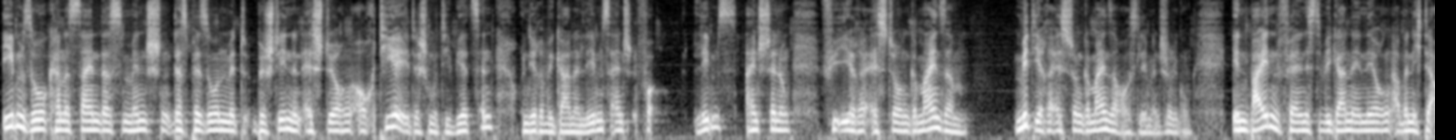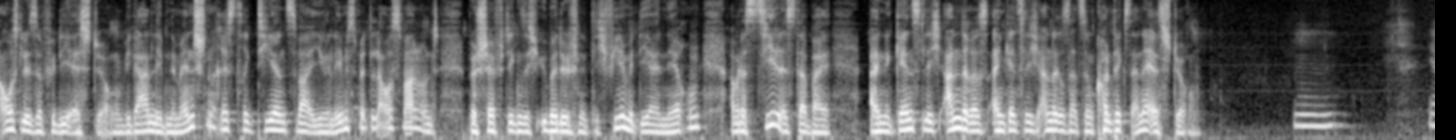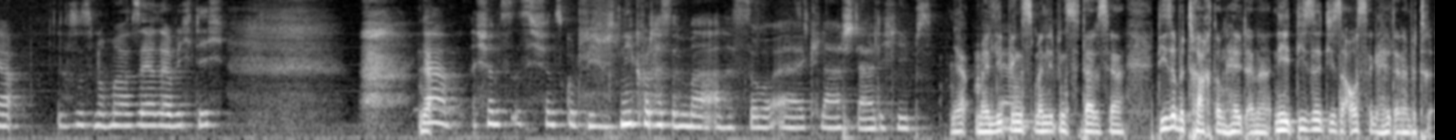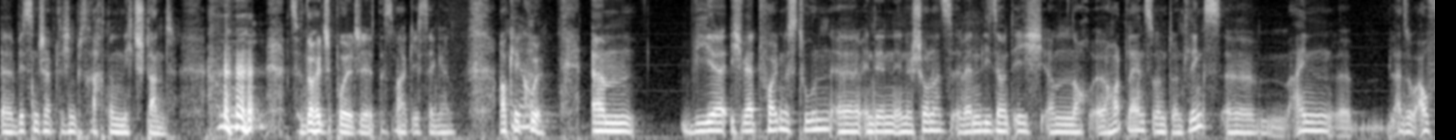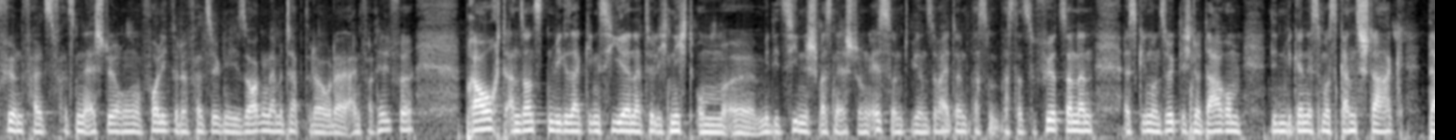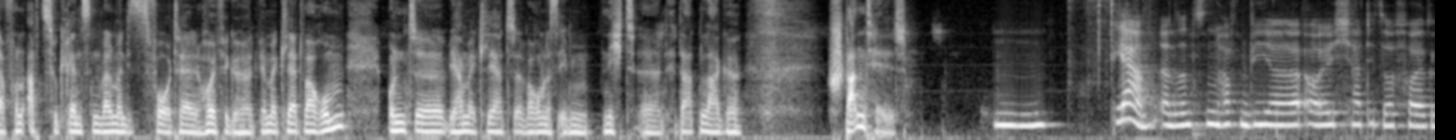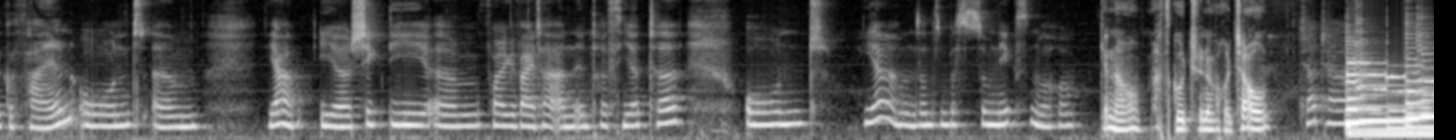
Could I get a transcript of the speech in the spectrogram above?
Ebenso kann es sein, dass Menschen, dass Personen mit bestehenden Essstörungen auch tierethisch motiviert sind und ihre vegane Lebenseinstellung Lebenseinstellung für ihre Essstörung gemeinsam mit ihrer Essstörung gemeinsam ausleben, Entschuldigung. In beiden Fällen ist die vegane Ernährung aber nicht der Auslöser für die Essstörung. Vegan lebende Menschen restriktieren zwar ihre Lebensmittelauswahl und beschäftigen sich überdurchschnittlich viel mit ihrer Ernährung, aber das Ziel ist dabei eine gänzlich anderes, ein gänzlich anderes als im Kontext einer Essstörung. Mhm. Ja, das ist nochmal sehr, sehr wichtig. Ja, ja ich finde es ich find's gut, wie Nico das immer alles so äh, klarstellt. Ich lieb's. Ja, mein, Lieblings, mein Lieblingszitat ist ja, diese Betrachtung hält einer, nee, diese, diese Aussage hält einer Bet äh, wissenschaftlichen Betrachtung nicht stand. Mhm. Zu Deutsch Bullshit, das mag ich sehr gern. Okay, ja. cool. Ähm, wir, ich werde folgendes tun. Äh, in, den, in den Shownotes werden Lisa und ich ähm, noch äh, Hotlines und, und Links äh, ein, äh, also aufführen, falls, falls eine Essstörung vorliegt oder falls ihr irgendwie Sorgen damit habt oder, oder einfach Hilfe braucht. Ansonsten, wie gesagt, ging es hier natürlich nicht um äh, medizinisch, was eine Essstörung ist und wie und so weiter und was, was dazu führt, sondern es ging uns wirklich nur darum, den Veganismus ganz stark davon abzugrenzen, weil man dieses Vorurteil häufig hört. Wir haben erklärt, warum und äh, wir haben erklärt, warum das eben nicht der Datenlage standhält. Mhm. Ja, ansonsten hoffen wir, euch hat diese Folge gefallen und ähm, ja, ihr schickt die ähm, Folge weiter an Interessierte und ja, ansonsten bis zum nächsten Woche. Genau, macht's gut, schöne Woche, ciao. Ciao, ciao.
